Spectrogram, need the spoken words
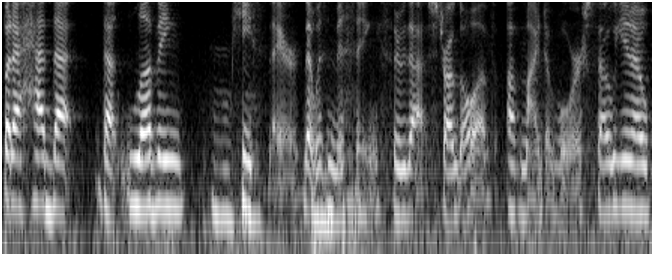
but I had that, that loving piece there that was missing through that struggle of, of my divorce. So, you know,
